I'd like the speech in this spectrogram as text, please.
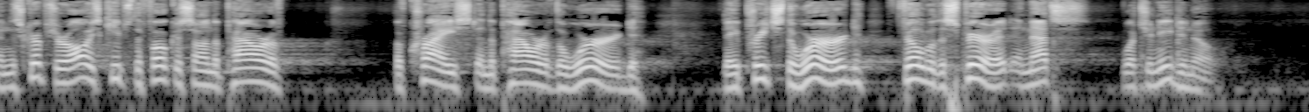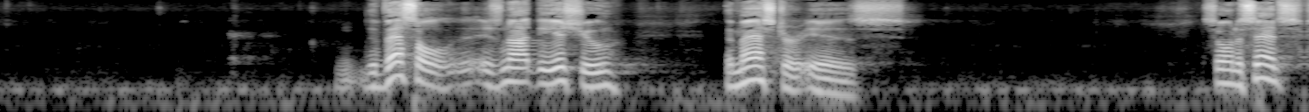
And the scripture always keeps the focus on the power of, of Christ and the power of the Word. They preach the Word filled with the Spirit, and that's what you need to know. The vessel is not the issue. the Master is. So in a sense,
